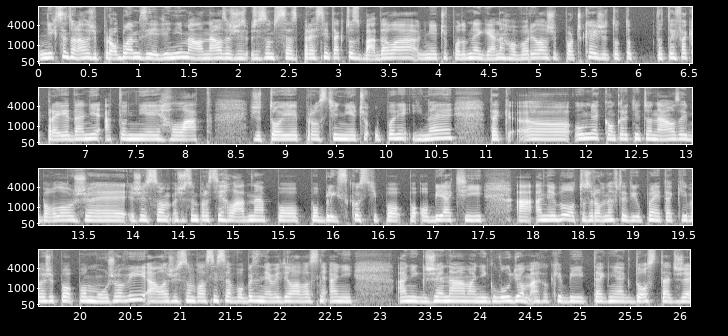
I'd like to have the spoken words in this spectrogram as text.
nechcem to nazvať, že problém s jedením, ale naozaj, že, že som sa presne takto zbadala, niečo podobné, ako Jana hovorila, že počkaj, že toto, toto je fakt prejedanie a to nie je hlad, že to je proste niečo úplne iné, tak uh, u mňa konkrétne to naozaj bolo, že, že, som, že som proste hladná po, po blízkosti, po, po objatí a, a nebolo to zrovna vtedy úplne taký iba, že po, po mužovi, ale že som vlastne sa vôbec nevedela vlastne ani, ani k ženám, ani k ľuďom ako keby tak nejak dostať, že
